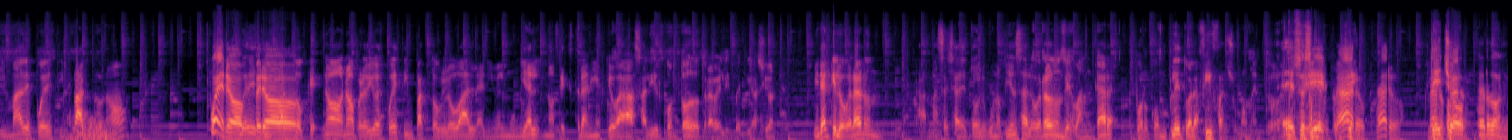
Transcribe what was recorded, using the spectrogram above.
y más después de este impacto, ¿no? Bueno, de este pero. que- no, no, pero digo, después de este impacto global a nivel mundial, no te extrañes que va a salir con todo otra vez la investigación. Mirá que lograron, más allá de todo lo que uno piensa, lograron desbancar por completo a la FIFA en su momento. ¿eh? Eso es sí, cierto, claro, claro. De claro, hecho, claro. perdón,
